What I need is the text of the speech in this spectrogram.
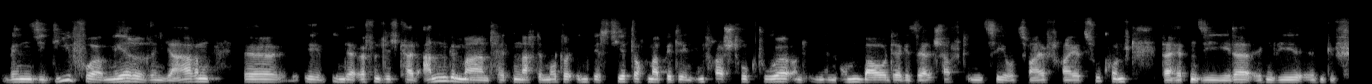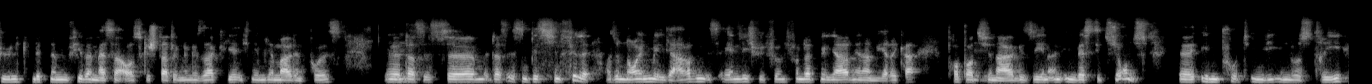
wenn Sie die vor mehreren Jahren äh, in der Öffentlichkeit angemahnt hätten nach dem Motto, investiert doch mal bitte in Infrastruktur und in den Umbau der Gesellschaft in CO2-freie Zukunft, da hätten sie jeder irgendwie gefühlt mit einem Fiebermesser ausgestattet und gesagt, hier, ich nehme dir mal den Puls. Äh, mhm. Das ist, das ist ein bisschen Fille. Also neun Milliarden ist ähnlich wie 500 Milliarden in Amerika, proportional mhm. gesehen ein Investitionsinput in die Industrie,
